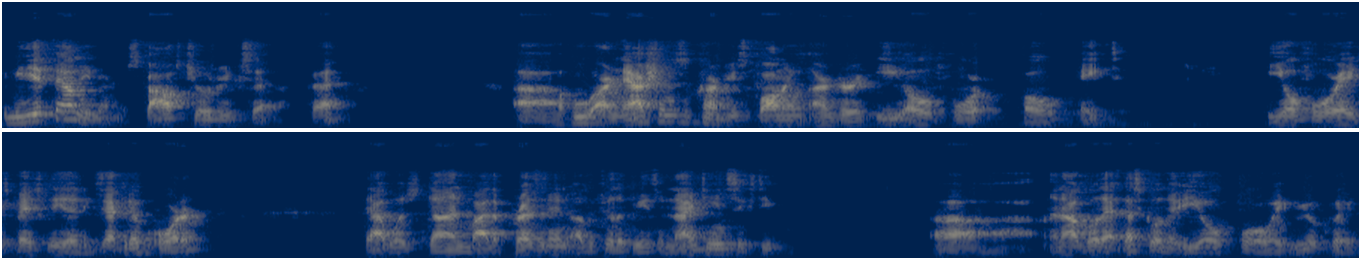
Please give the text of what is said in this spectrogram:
Immediate family members, spouse, children, etc. Okay? Uh, who are nationals of countries falling under EO 408. EO 408 is basically an executive order that was done by the president of the Philippines in 1960. Uh, and I'll go that. Let's go to EO 408 real quick.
